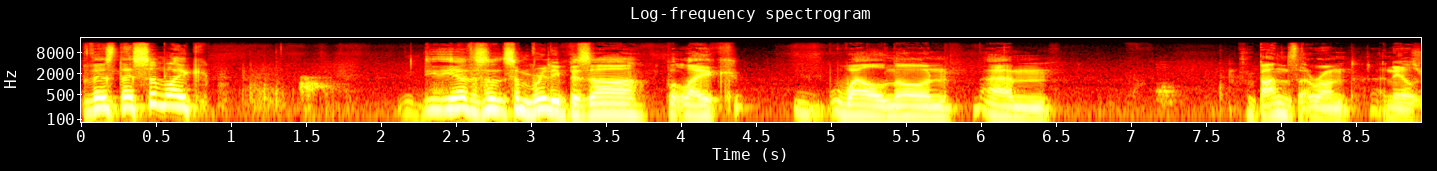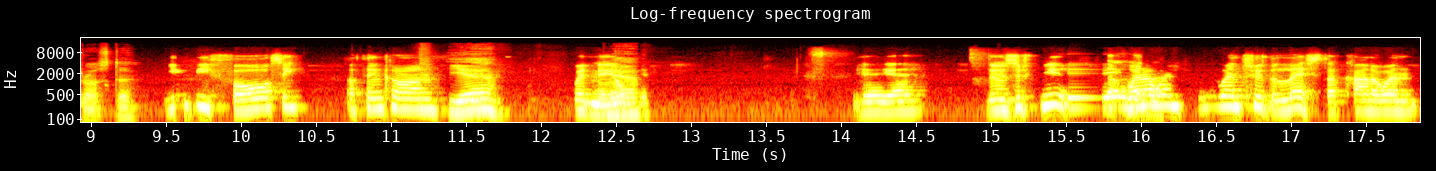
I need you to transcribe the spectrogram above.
There's there's some like, yeah, there's some, some really bizarre but like well known um bands that are on Neil's roster. UB40, I think, are on Yeah. with Neil. Yeah. Yeah, yeah. There was a few. When I went went through the list, I kind of went,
